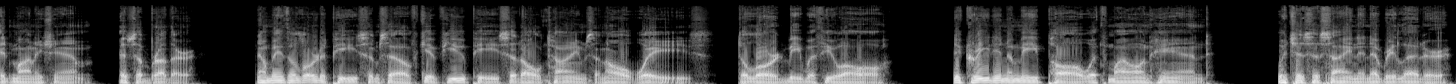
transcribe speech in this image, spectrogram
admonish him as a brother. Now may the Lord of peace himself give you peace at all times and all ways. The Lord be with you all. The greeting of me, Paul, with my own hand, which is a sign in every letter.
